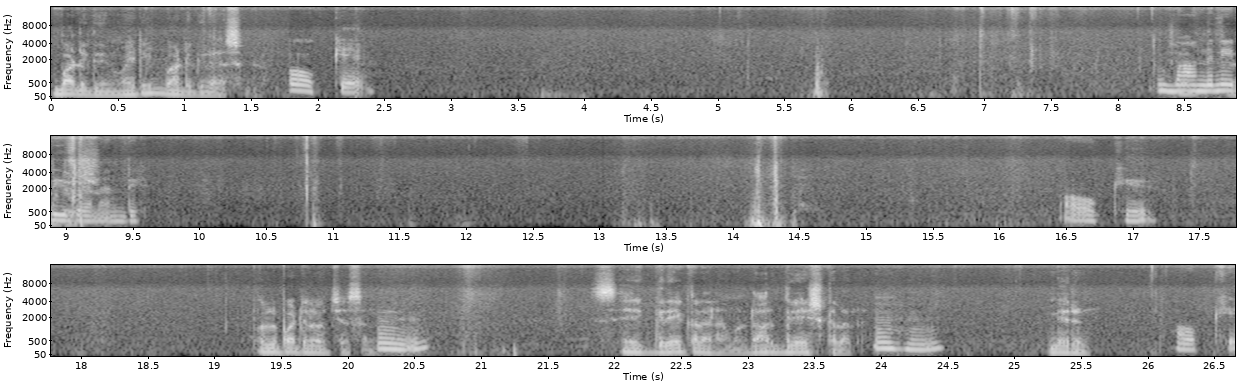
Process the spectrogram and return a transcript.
బాటిల్ గ్రీన్ వైట్కి బాటిల్ గ్రీన్ వస్తుంది ఓకే బాందిని డిజైన్ అండి. ఓకే పళ్ళు వచ్చేస్తుంది మ్మ్. సే గ్రే కలర్ అన్నమాట dark greyish colour. Maroon okay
